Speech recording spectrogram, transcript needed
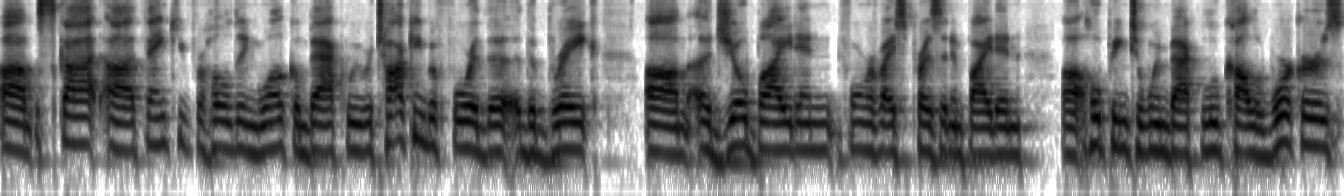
Um, Scott, uh, thank you for holding. Welcome back. We were talking before the the break. Um, uh, Joe Biden, former Vice President Biden, uh, hoping to win back blue collar workers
